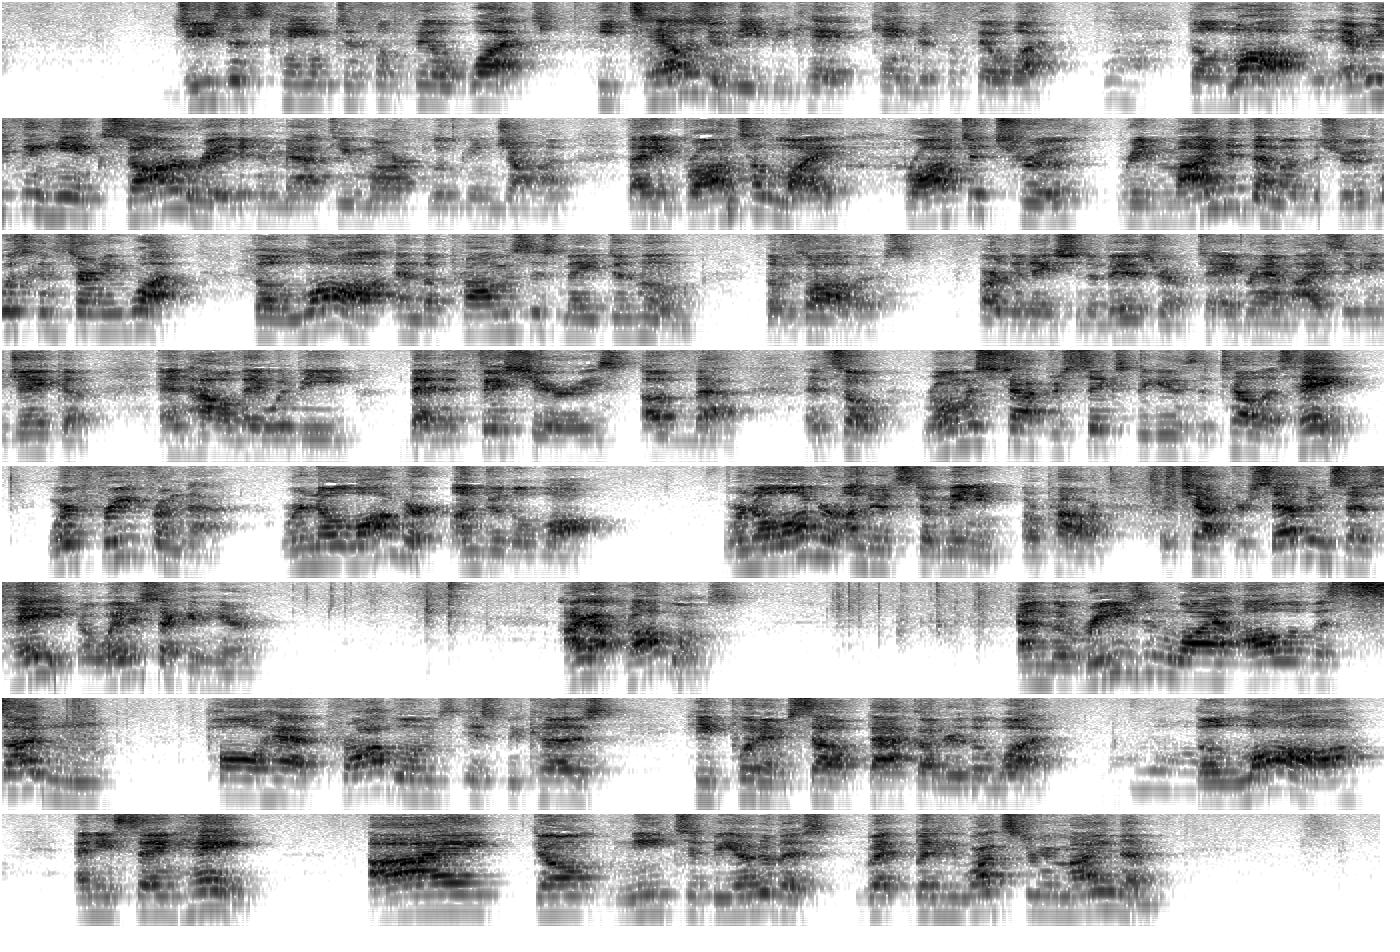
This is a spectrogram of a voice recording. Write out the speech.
Jesus came to fulfill what? He tells you he became, came to fulfill what? Law. the law and everything he exonerated in Matthew, Mark, Luke, and John, that he brought to light, brought to truth, reminded them of the truth, was concerning what? The law and the promises made to whom? The Israel. fathers, or the nation of Israel, to Abraham, Isaac, and Jacob, and how they would be beneficiaries of that. And so Romans chapter 6 begins to tell us, hey, we're free from that. We're no longer under the law. We're no longer under its dominion or power. But chapter 7 says, hey, now wait a second here. I got problems. And the reason why all of a sudden Paul had problems is because he put himself back under the what? Law. The law. And he's saying, hey, I don't need to be under this. But, but he wants to remind them.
